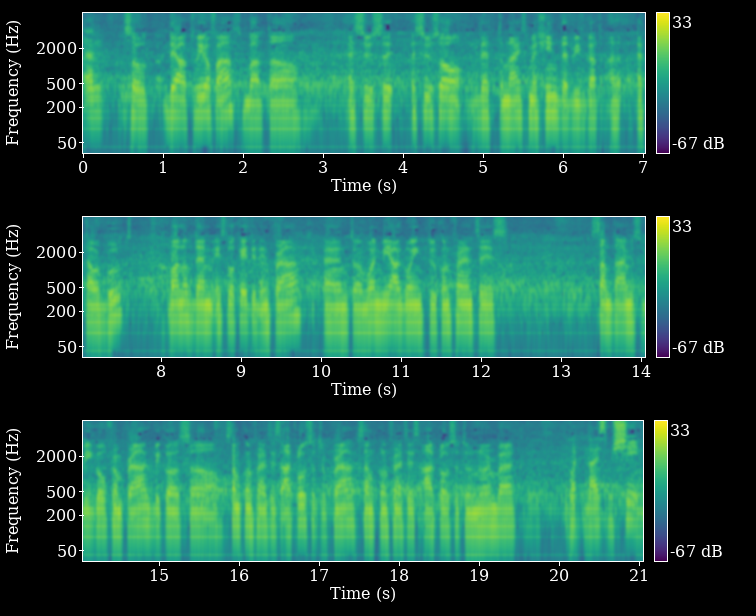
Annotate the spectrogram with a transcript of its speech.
And So there are three of us, but uh, as, you see, as you saw that nice machine that we've got uh, at our booth, one of them is located in Prague, and uh, when we are going to conferences, sometimes we go from Prague because uh, some conferences are closer to Prague, some conferences are closer to Nuremberg. what nice machine.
